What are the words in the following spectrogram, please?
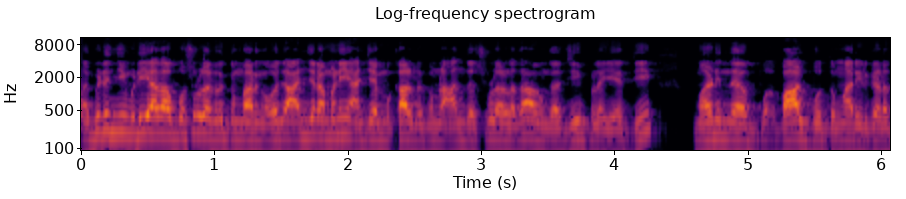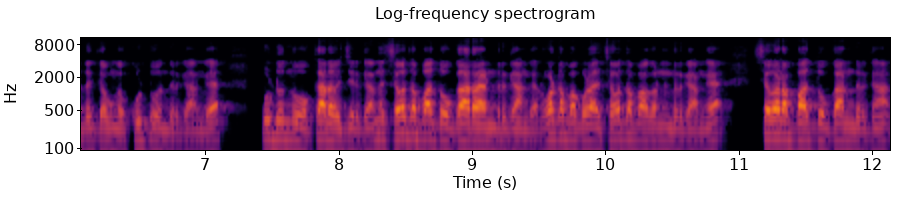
விடிஞ்சு முடியாத சூழல் இருக்கும் பாருங்க. ஒரு அஞ்சரை மணி அஞ்சே முக்கால் இருக்கும்ல அந்த சூழலில் தான் அவங்க ஜீப்பில் ஏற்றி மறுபடியும் இந்த பால் பூத்து மாதிரி இருக்கிறதுக்கு அவங்க கூட்டு வந்திருக்காங்க. கூட்டு வந்து உட்கார வச்சிருக்காங்க. செவத்தை பார்த்து உட்காரான்னு இருக்காங்க. ரோட்டை பார்க்க கூடாது செவத்தை பார்க்கணுன்னு இருக்காங்க. செவரை பார்த்து உட்காந்துருக்கான்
